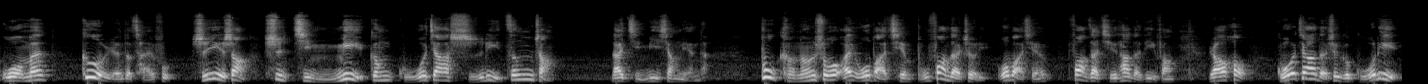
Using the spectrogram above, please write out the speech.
我们个人的财富实际上是紧密跟国家实力增长来紧密相连的。不可能说，哎，我把钱不放在这里，我把钱放在其他的地方，然后国家的这个国力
